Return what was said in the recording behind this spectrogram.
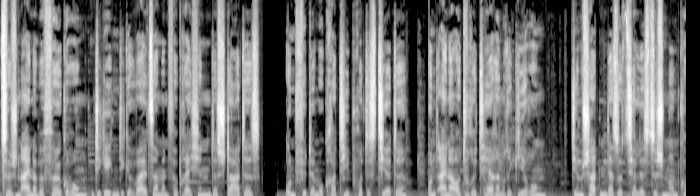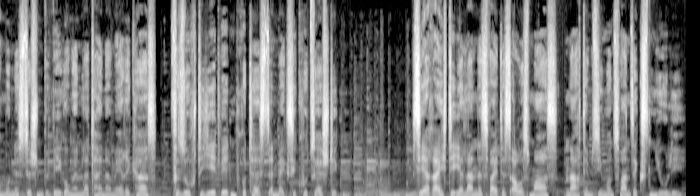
zwischen einer Bevölkerung, die gegen die gewaltsamen Verbrechen des Staates und für Demokratie protestierte, und einer autoritären Regierung, die im Schatten der sozialistischen und kommunistischen Bewegungen Lateinamerikas versuchte, jedweden Protest in Mexiko zu ersticken. Sie erreichte ihr landesweites Ausmaß nach dem 27. Juli.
